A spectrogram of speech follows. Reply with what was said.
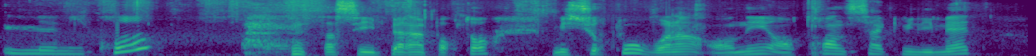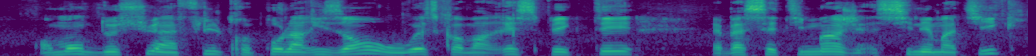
Le micro. Ça, c'est hyper important. Mais surtout, voilà, on est en 35 mm. On monte dessus un filtre polarisant où est-ce qu'on va respecter eh ben, cette image cinématique.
